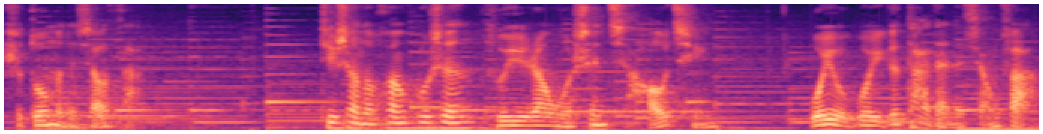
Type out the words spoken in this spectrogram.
是多么的潇洒。地上的欢呼声足以让我升起豪情。我有过一个大胆的想法，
